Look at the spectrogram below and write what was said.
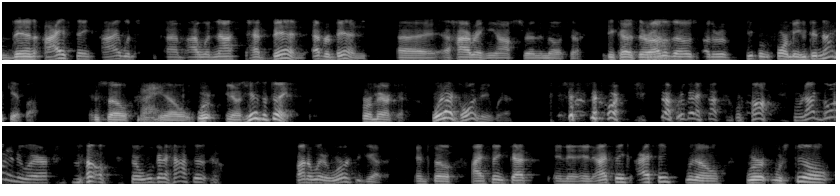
then I think I would um, I would not have been ever been uh, a high-ranking officer in the military because there are other those other people before me who did not give up. And so right. you know we're you know here's the thing for America, we're not going anywhere. so, we're, so we're gonna have, we're, all, we're not going anywhere. So so we're gonna have to find a way to work together. And so I think that's and and I think I think you know we're we're still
